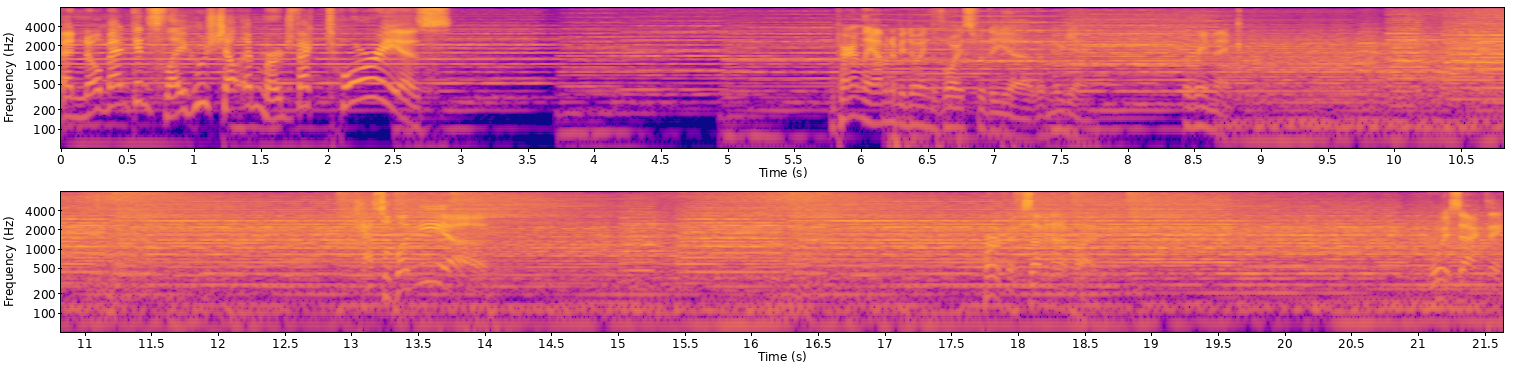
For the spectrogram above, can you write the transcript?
and no man can slay who shall emerge victorious. Apparently, I'm going to be doing the voice for the uh, the new game, the remake. Castlevania. Perfect. Seven out of five. Voice acting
